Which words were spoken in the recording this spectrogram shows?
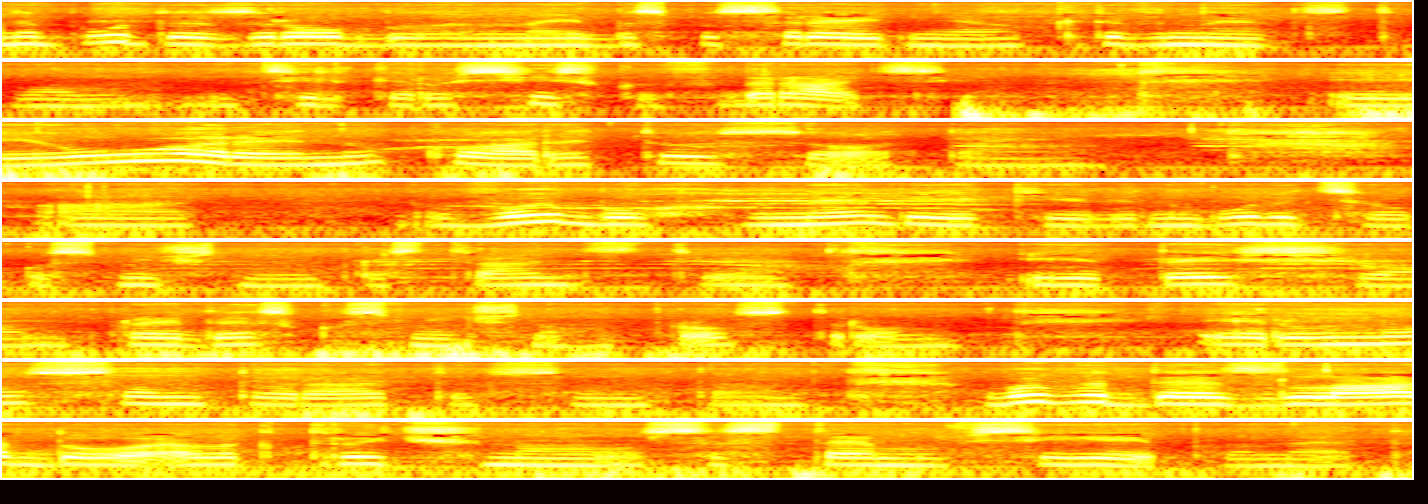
не буде зроблений безпосередньо керівництвом тільки Російської Федерації. І оре, ну коре сота. Вибух в небі, який відбудеться у космічному пространстві, і те, що пройде з космічного простору. Іруну Сонторату Сонтан виведе з ладу електричну систему всієї планети.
